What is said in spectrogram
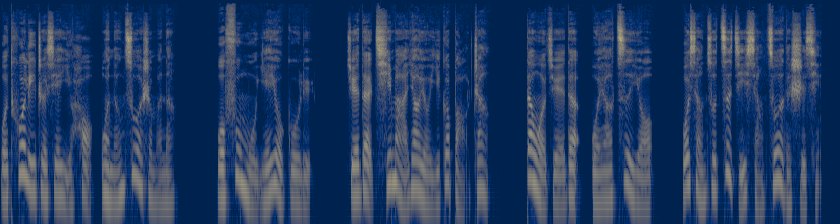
我脱离这些以后我能做什么呢？我父母也有顾虑，觉得起码要有一个保障。但我觉得我要自由，我想做自己想做的事情。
